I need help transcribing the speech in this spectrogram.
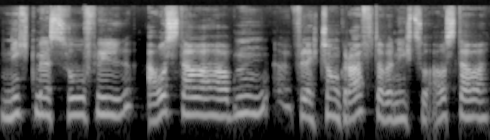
nicht mehr so viel Ausdauer haben, vielleicht schon Kraft, aber nicht so Ausdauer.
